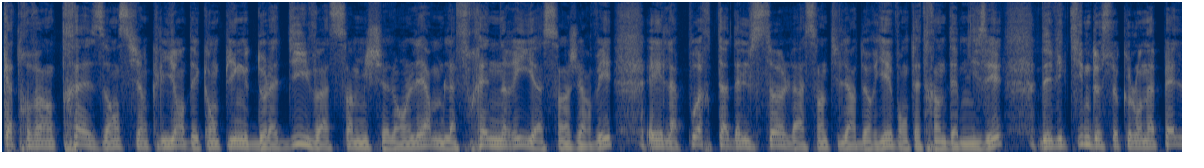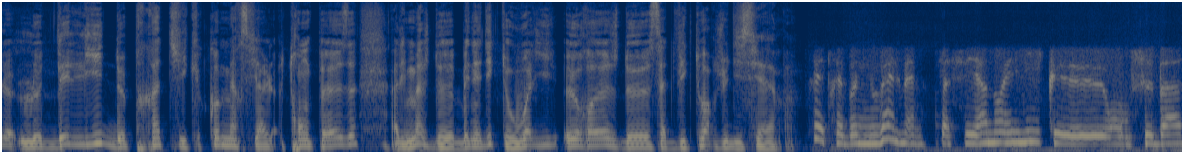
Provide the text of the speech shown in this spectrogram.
93 anciens clients des campings de la Dive à Saint-Michel-en-Lerme, la Freinerie à Saint-Gervais et la Puerta del Sol à Saint-Hilaire-de-Riez vont être indemnisés. Des victimes de ce que l'on appelle le délit de pratique commerciale trompeuse à l'image de Bénédicte Wally, heureuse de cette victoire judiciaire. Très très bonne nouvelle même. Ça fait un an et demi que on se bat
